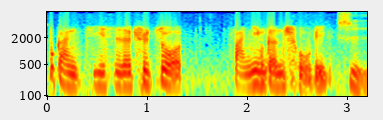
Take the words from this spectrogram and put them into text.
不敢及时的去做反应跟处理。是。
